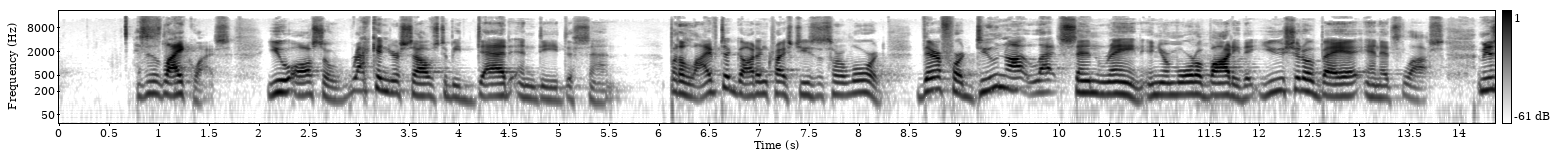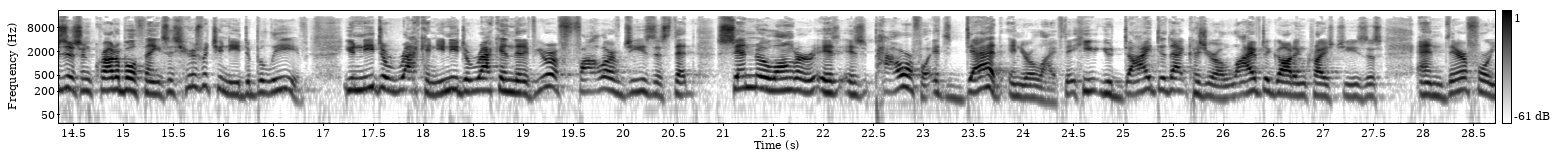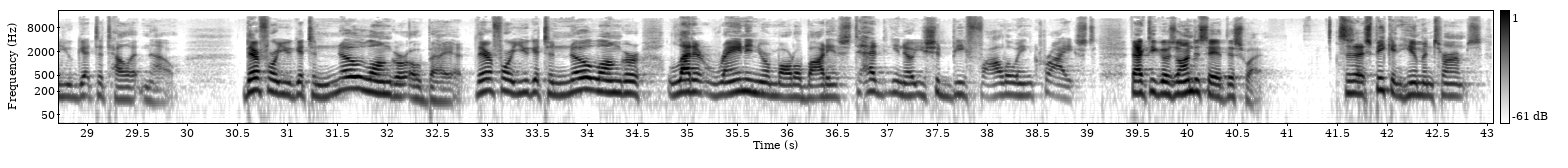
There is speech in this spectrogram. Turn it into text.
He says, Likewise, you also reckon yourselves to be dead indeed to sin but alive to God in Christ Jesus our Lord. Therefore, do not let sin reign in your mortal body, that you should obey it in its lusts. I mean, this is this incredible thing. He says, here's what you need to believe. You need to reckon. You need to reckon that if you're a follower of Jesus, that sin no longer is, is powerful. It's dead in your life. That he, you died to that because you're alive to God in Christ Jesus, and therefore you get to tell it no. Therefore, you get to no longer obey it. Therefore, you get to no longer let it reign in your mortal body. Instead, you know, you should be following Christ. In fact, he goes on to say it this way. He says, I speak in human terms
